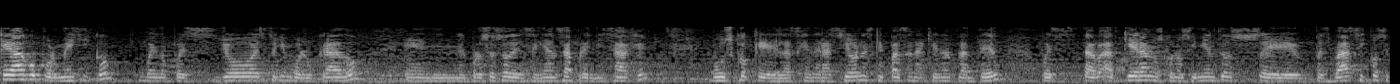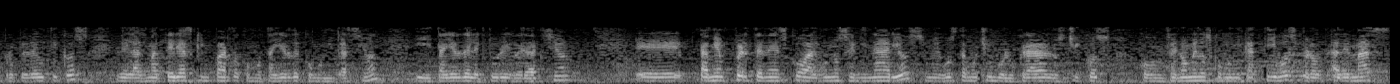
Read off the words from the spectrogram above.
qué hago por México. Bueno, pues yo estoy involucrado en el proceso de enseñanza-aprendizaje busco que las generaciones que pasan aquí en el plantel pues adquieran los conocimientos eh, pues básicos y propedéuticos de las materias que imparto como taller de comunicación y taller de lectura y redacción. Eh, también pertenezco a algunos seminarios, me gusta mucho involucrar a los chicos con fenómenos comunicativos, pero además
